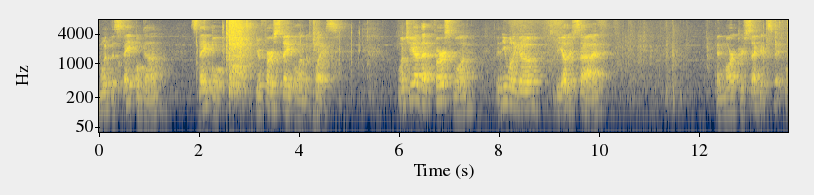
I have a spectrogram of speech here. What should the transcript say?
and with the staple gun, staple your first staple into place. Once you have that first one, then you want to go to the other side and mark your second staple.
